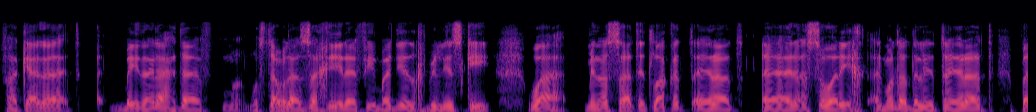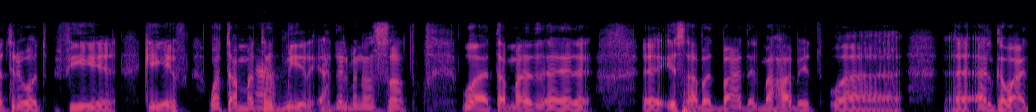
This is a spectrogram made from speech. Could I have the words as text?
فكانت بين الأهداف مستودع الذخيرة في مدينة خميلنسكي ومنصات إطلاق الطائرات آه، الصواريخ المضادة للطائرات باتريوت في كييف وتم آه. تدمير إحدى المنصات وتم آه، إصابة بعض المهابط والقواعد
